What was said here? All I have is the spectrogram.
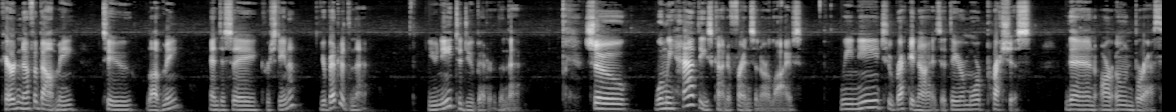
cared enough about me to love me and to say, Christina, you're better than that. You need to do better than that. So when we have these kind of friends in our lives, we need to recognize that they are more precious than our own breath.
